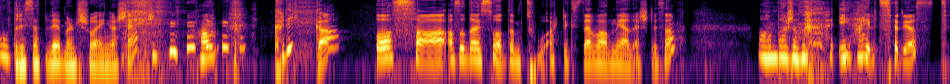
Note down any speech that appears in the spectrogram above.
Aldri sett Vebjørn så engasjert. Han klikka og sa Altså Da jeg så at de to artigste var nederst, liksom. Og han bare sånn, i helt seriøst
